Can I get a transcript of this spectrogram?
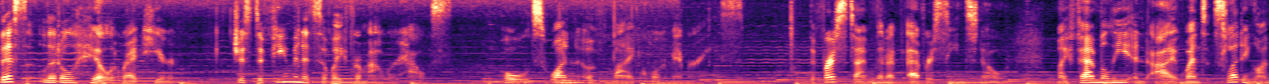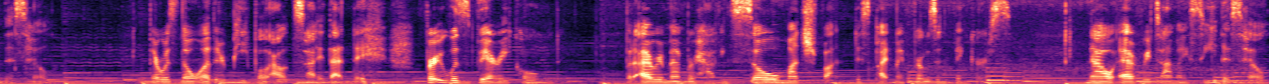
This little hill right here, just a few minutes away from our house, holds one of my core memories. The first time that I've ever seen snow, my family and I went sledding on this hill. There was no other people outside that day, for it was very cold. But I remember having so much fun despite my frozen fingers. Now, every time I see this hill,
